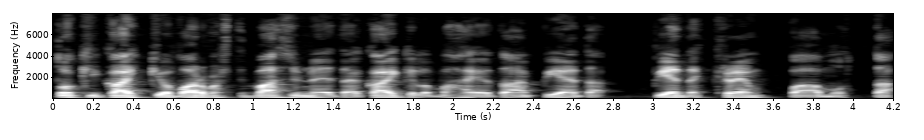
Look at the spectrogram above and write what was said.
toki kaikki on varmasti väsyneitä ja kaikilla on vähän jotain pientä, pientä kremppaa, mutta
